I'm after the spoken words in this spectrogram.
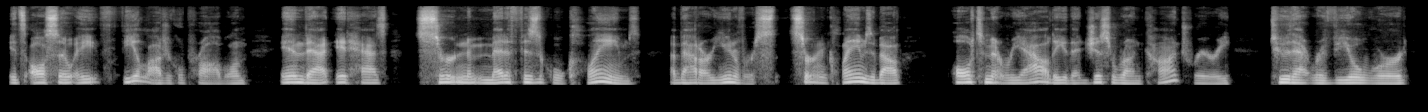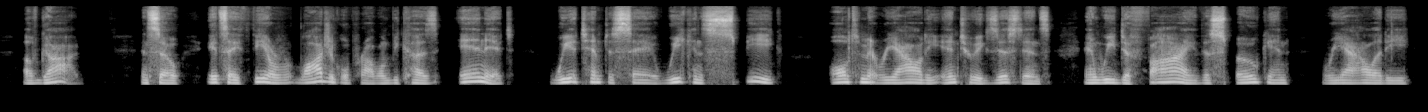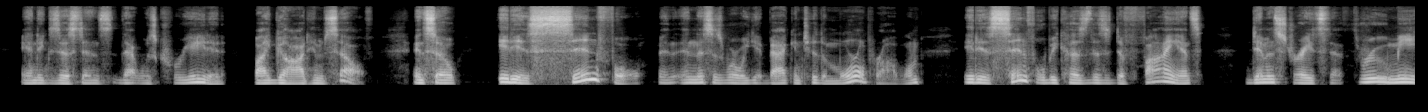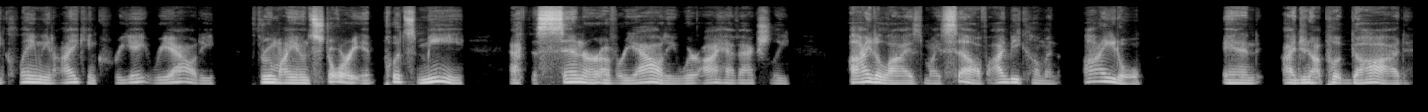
It's also a theological problem in that it has certain metaphysical claims about our universe, certain claims about ultimate reality that just run contrary to that revealed word of God. And so it's a theological problem because in it, we attempt to say we can speak ultimate reality into existence and we defy the spoken reality and existence that was created by God Himself. And so it is sinful, and, and this is where we get back into the moral problem. It is sinful because this defiance demonstrates that through me claiming I can create reality through my own story, it puts me at the center of reality where I have actually idolized myself. I become an idol and I do not put God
